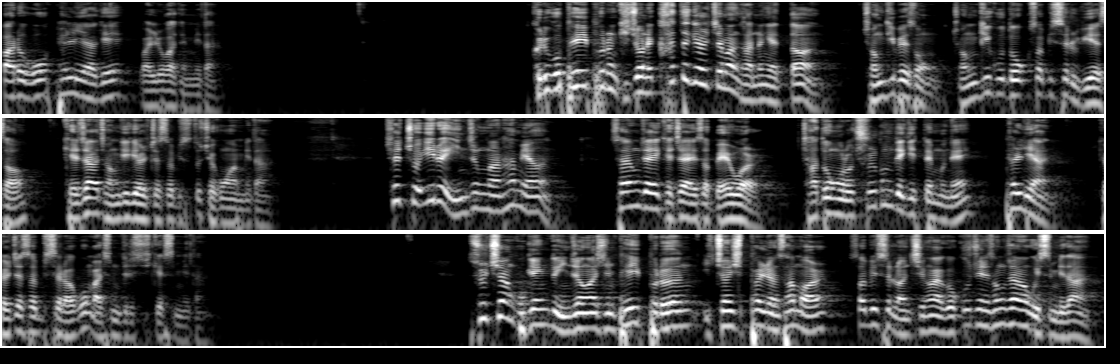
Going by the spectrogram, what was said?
빠르고 편리하게 완료가 됩니다. 그리고 페이플은 기존에 카드 결제만 가능했던 정기 배송, 정기 구독 서비스를 위해서 계좌 정기 결제 서비스도 제공합니다. 최초 1회 인증만 하면 사용자의 계좌에서 매월 자동으로 출금되기 때문에 편리한 결제 서비스라고 말씀드릴 수 있겠습니다. 술 취한 고객님도 인정하신 페이플은 2018년 3월 서비스 런칭하고 꾸준히 성장하고 있습니다.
